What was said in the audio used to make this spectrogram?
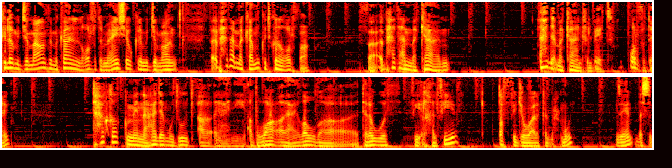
كلهم يتجمعون في مكان غرفة المعيشة وكلهم يتجمعون. فأبحث عن مكان ممكن تكون الغرفة. فأبحث عن مكان أهدأ مكان في البيت. غرفتك تحقق من عدم وجود يعني أضواء يعني ضوضاء تلوث في الخلفية. طفي جوالك المحمول. زين بس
